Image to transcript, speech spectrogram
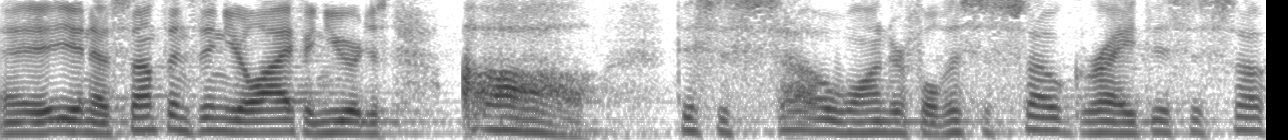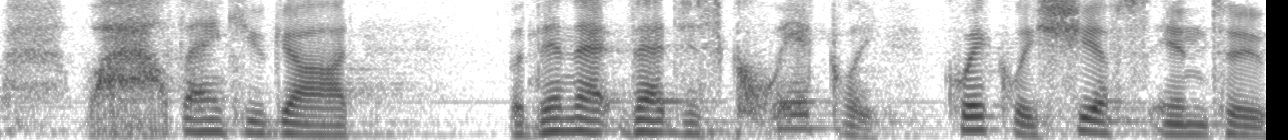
Uh, you know, something's in your life and you are just, oh, this is so wonderful. This is so great. This is so, wow, thank you, God. But then that, that just quickly, quickly shifts into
